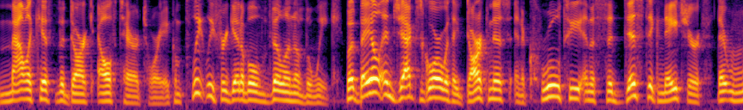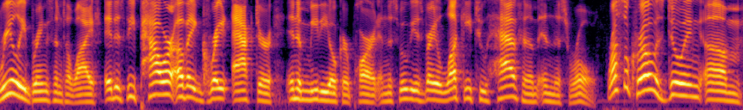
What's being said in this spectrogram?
Malekith the Dark Elf territory, a completely forgettable villain of the week. But Bale injects Gorr with a darkness and a cruelty and a sadistic nature that really brings him to life. It is the power of a great actor in a mediocre part, and this movie is very lucky to have him in this role. Russell Crowe is doing, um,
